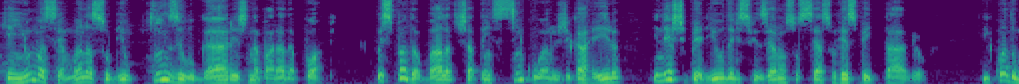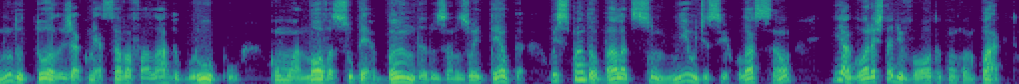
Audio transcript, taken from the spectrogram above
que em uma semana subiu 15 lugares na parada pop. O Spandau Ballet já tem 5 anos de carreira e neste período eles fizeram um sucesso respeitável. E quando o mundo todo já começava a falar do grupo como uma nova super banda dos anos 80, o Spandau Ballet sumiu de circulação e agora está de volta com o compacto.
